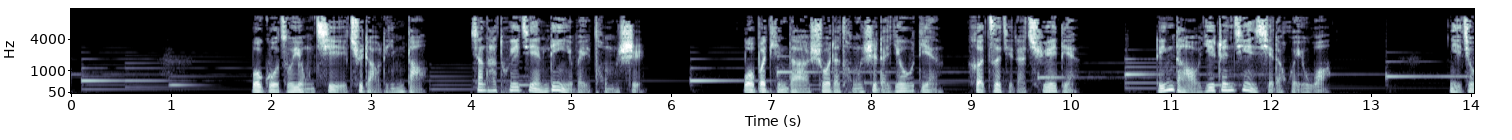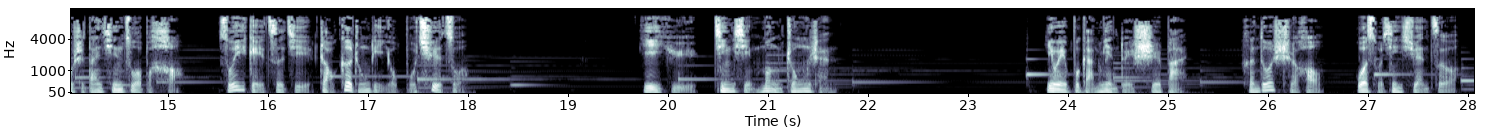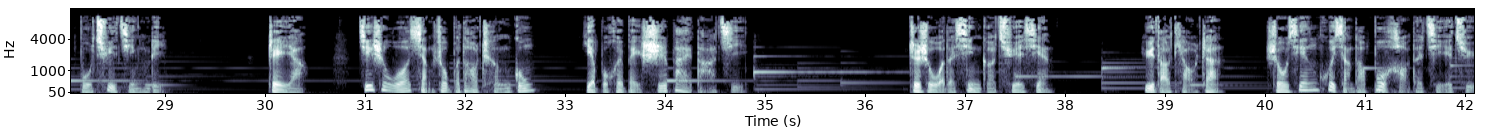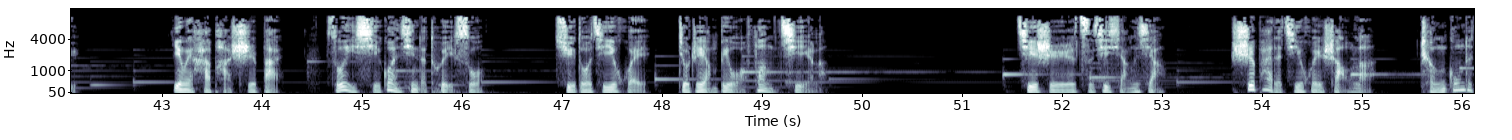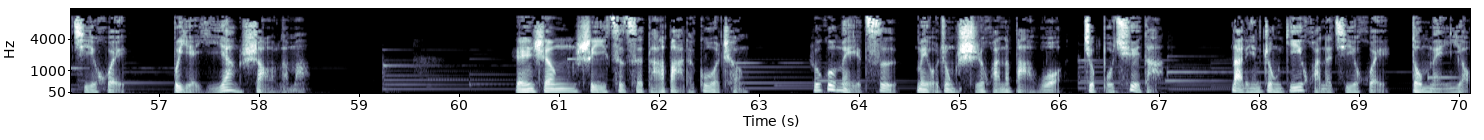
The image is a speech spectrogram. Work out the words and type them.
我鼓足勇气去找领导，向他推荐另一位同事。我不停的说着同事的优点和自己的缺点，领导一针见血的回我：“你就是担心做不好，所以给自己找各种理由不去做。”一语惊醒梦中人。因为不敢面对失败，很多时候我索性选择不去经历。这样，即使我享受不到成功，也不会被失败打击。这是我的性格缺陷。遇到挑战，首先会想到不好的结局，因为害怕失败，所以习惯性的退缩，许多机会。就这样被我放弃了。其实仔细想想，失败的机会少了，成功的机会不也一样少了吗？人生是一次次打靶的过程，如果每次没有中十环的把握就不去打，那连中一环的机会都没有，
